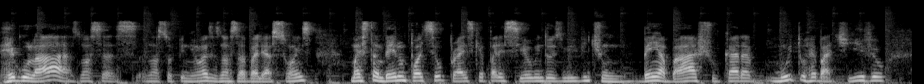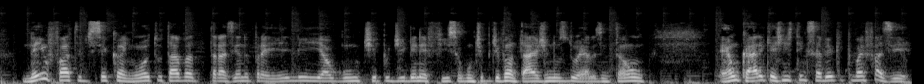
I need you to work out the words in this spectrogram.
regular as nossas, as nossas opiniões, as nossas avaliações, mas também não pode ser o Price que apareceu em 2021. Bem abaixo, o cara muito rebatível, nem o fato de ser canhoto estava trazendo para ele algum tipo de benefício, algum tipo de vantagem nos duelos. Então, é um cara que a gente tem que saber o que, que vai fazer.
